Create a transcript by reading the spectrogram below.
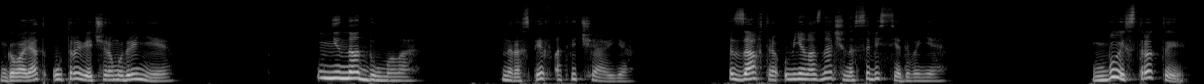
Говорят, утро вечера мудренее. Не надумала. Нараспев отвечаю я. Завтра у меня назначено собеседование. Быстро ты.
